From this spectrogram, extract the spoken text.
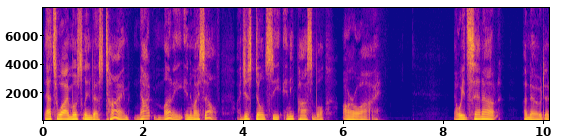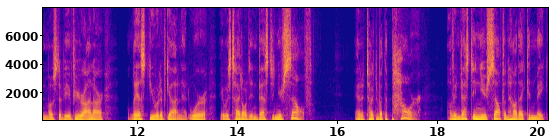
That's why I mostly invest time, not money, into myself. I just don't see any possible ROI. Now, we'd sent out a note, and most of you, if you're on our list, you would have gotten it, where it was titled Invest in Yourself. And it talked about the power of investing in yourself and how that can make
